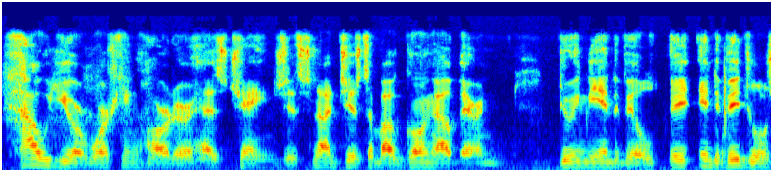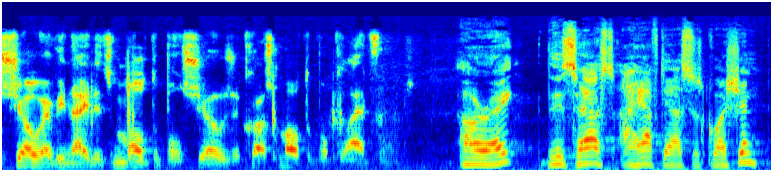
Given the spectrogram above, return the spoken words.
how you're working harder has changed. It's not just about going out there and doing the individual individual show every night. It's multiple shows across multiple platforms. All right. This has I have to ask this question.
